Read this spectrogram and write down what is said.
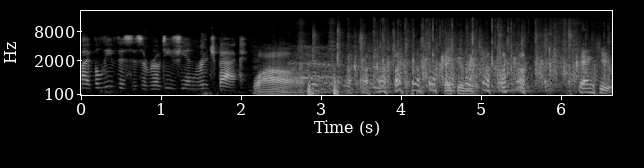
I believe this is a Rhodesian Ridgeback. Wow. Thank you. Thank you.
